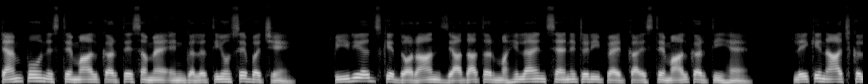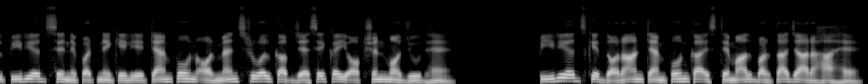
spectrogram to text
टैम्पोन इस्तेमाल करते समय इन गलतियों से बचें। पीरियड्स के दौरान ज़्यादातर महिलाएँ सैनिटरी पैड का इस्तेमाल करती हैं। लेकिन आजकल पीरियड्स से निपटने के लिए टैम्पोन और मेंस्ट्रुअल कप जैसे कई ऑप्शन मौजूद हैं। पीरियड्स के दौरान टैम्पोन का इस्तेमाल बढ़ता जा रहा है।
